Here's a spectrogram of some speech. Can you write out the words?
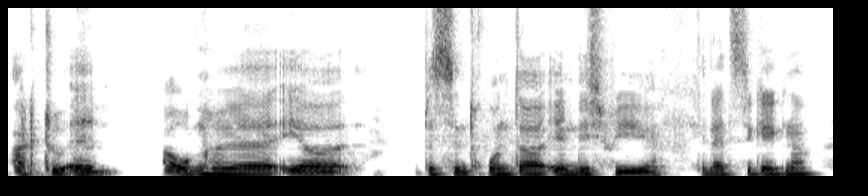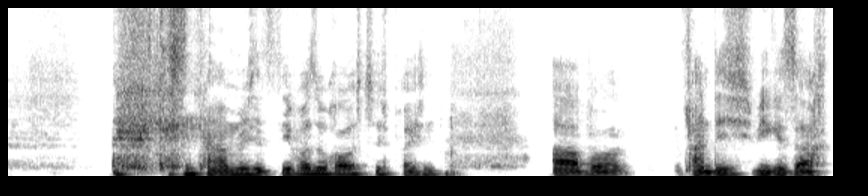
aktuell Augenhöhe eher ein bisschen drunter, ähnlich wie der letzte Gegner. Dessen Namen ich jetzt nie versuche auszusprechen. Aber fand ich, wie gesagt,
